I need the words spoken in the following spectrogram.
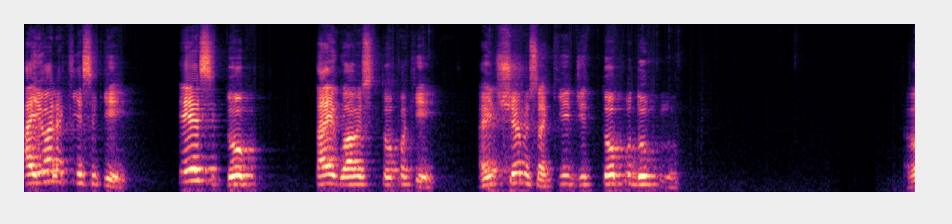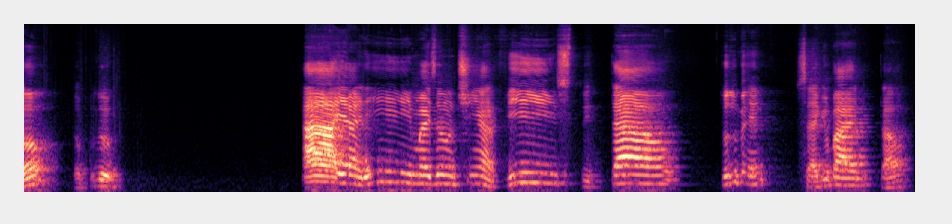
Aí olha aqui esse aqui. Esse topo tá igual esse topo aqui. A gente chama isso aqui de topo duplo. Tá bom? Topo duplo. Ai, Ari, mas eu não tinha visto e tal. Tudo bem, segue o baile e tal.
